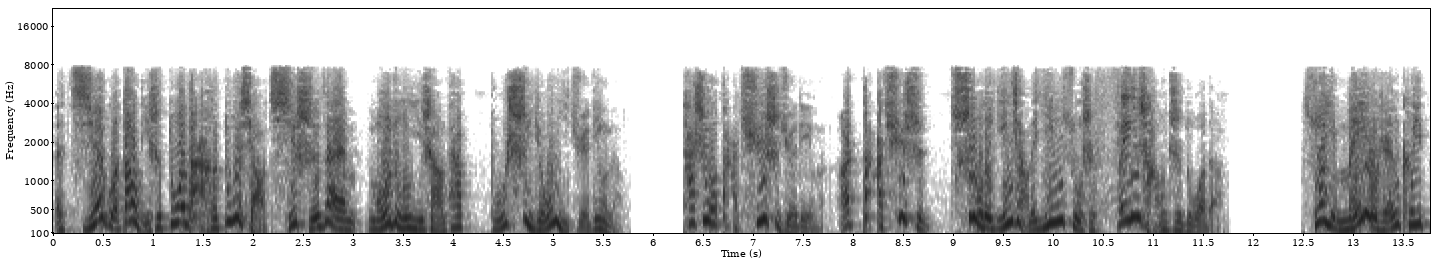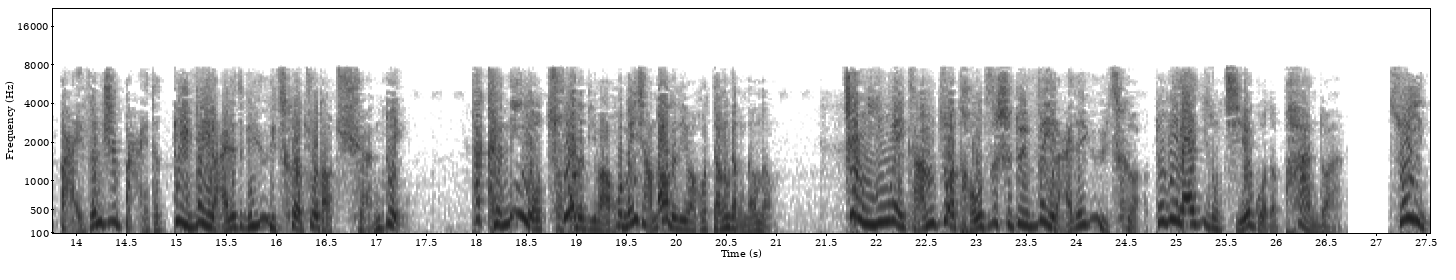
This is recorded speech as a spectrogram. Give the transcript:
呃，结果到底是多大和多小？其实，在某种意义上，它不是由你决定的，它是由大趋势决定的。而大趋势受的影响的因素是非常之多的。所以没有人可以百分之百的对未来的这个预测做到全对，他肯定有错的地方或没想到的地方或等等等等。正因为咱们做投资是对未来的预测，对未来一种结果的判断，所以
